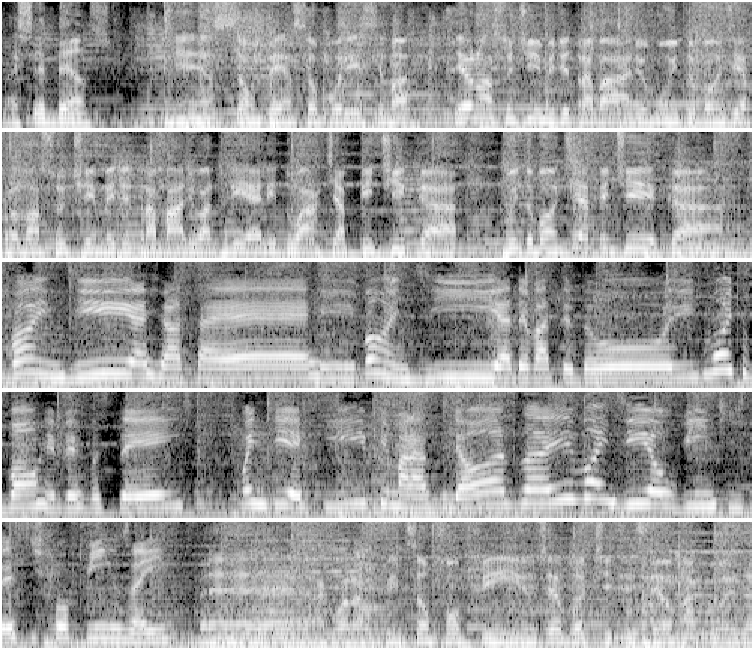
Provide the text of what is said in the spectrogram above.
Vai ser benção. Benção, benção puríssima. E o nosso time de trabalho, muito bom dia para o nosso time de trabalho, Adriele Duarte Apitica. Muito bom dia, Pitica. Bom dia, JR. Bom dia, debatedores. Muito bom rever vocês. Bom dia, equipe maravilhosa. E bom dia, ouvintes desses fofinhos aí. É, agora ouvintes são fofinhos. Eu vou te dizer uma coisa.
